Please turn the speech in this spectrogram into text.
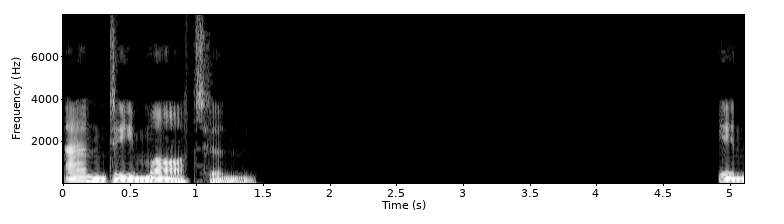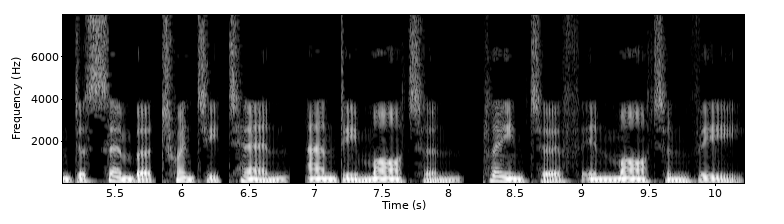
Andy Martin In December 2010, Andy Martin, plaintiff in Martin v.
